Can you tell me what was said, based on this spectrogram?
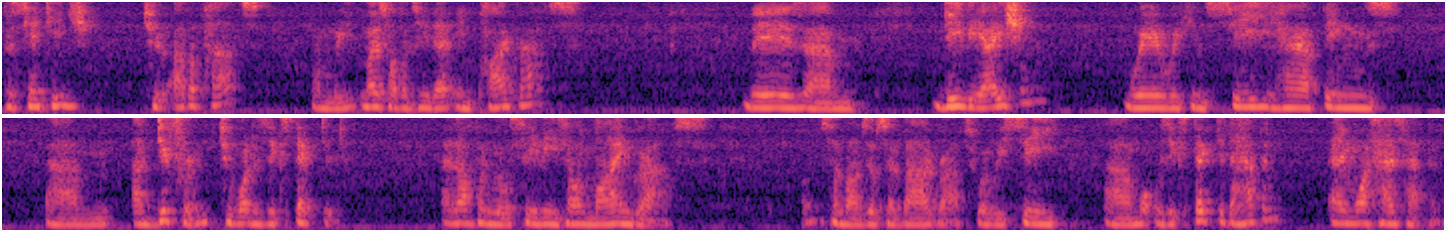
percentage to other parts, and we most often see that in pie graphs. There's um, deviation, where we can see how things um, are different to what is expected. And often we'll see these online graphs sometimes also bar graphs where we see um, what was expected to happen and what has happened.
